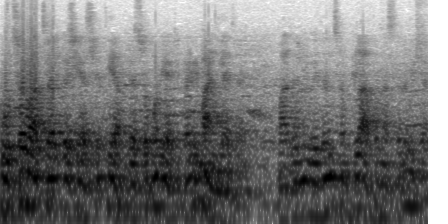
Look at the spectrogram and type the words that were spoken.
पुढचं वाटचाल कशी असेल ती आपल्यासमोर या ठिकाणी मांडल्या जाईल. माझं निवेदन संपलं. आपण असं विचार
